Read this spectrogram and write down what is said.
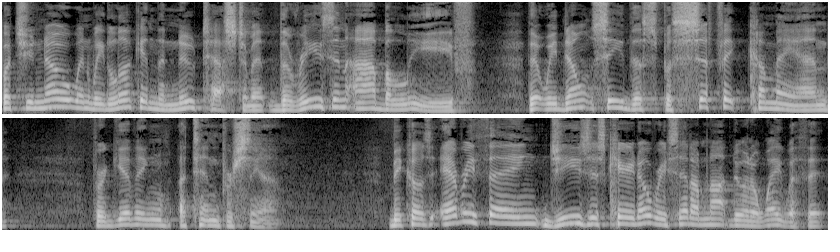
But you know, when we look in the New Testament, the reason I believe that we don't see the specific command for giving a 10% because everything Jesus carried over, he said, I'm not doing away with it.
